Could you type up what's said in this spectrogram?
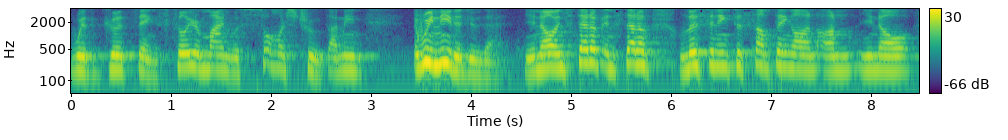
with good things, fill your mind with so much truth. I mean, we need to do that. You know, instead of instead of listening to something on, on you know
